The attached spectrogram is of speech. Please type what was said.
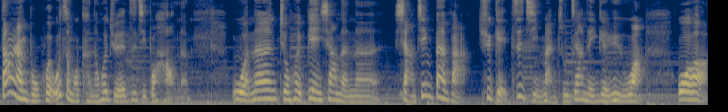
当然不会，我怎么可能会觉得自己不好呢？我呢就会变相的呢想尽办法去给自己满足这样的一个欲望。我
